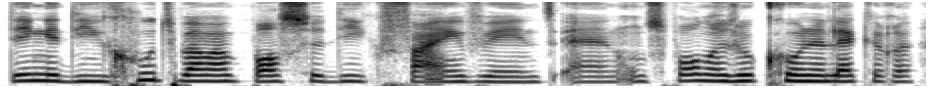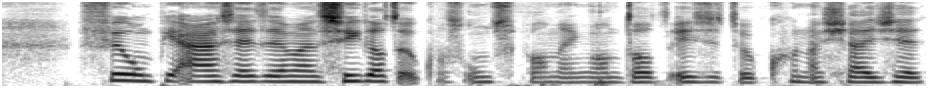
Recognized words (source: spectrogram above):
Dingen die goed bij me passen, die ik fijn vind. En ontspannen is ook gewoon een lekkere filmpje aanzetten. Maar zie dat ook als ontspanning. Want dat is het ook gewoon als jij, zit,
